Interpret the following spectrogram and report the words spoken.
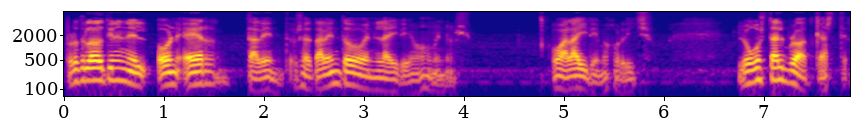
Por otro lado, tienen el on-air talento, o sea, talento en el aire, más o menos. O al aire, mejor dicho. Luego está el broadcaster.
